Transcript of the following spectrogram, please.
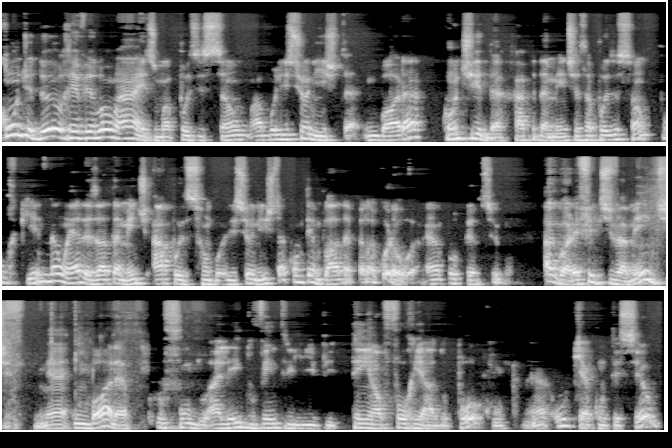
Conde d'Eu revelou mais uma posição abolicionista, embora contida rapidamente essa posição, porque não era exatamente a posição abolicionista contemplada pela coroa, né, por Pedro II. Agora, efetivamente, né, embora no fundo a lei do ventre livre tenha alforreado pouco, né, o que aconteceu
